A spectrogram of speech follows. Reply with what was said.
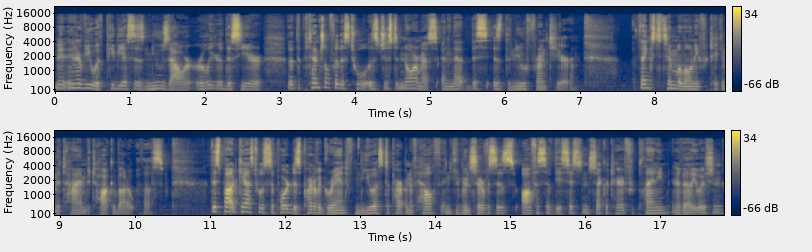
in an interview with PBS's NewsHour earlier this year that the potential for this tool is just enormous and that this is the new frontier. Thanks to Tim Maloney for taking the time to talk about it with us. This podcast was supported as part of a grant from the U.S. Department of Health and Human Services, Office of the Assistant Secretary for Planning and Evaluation,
